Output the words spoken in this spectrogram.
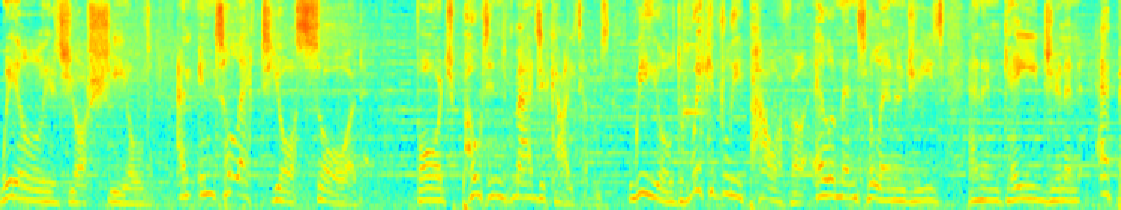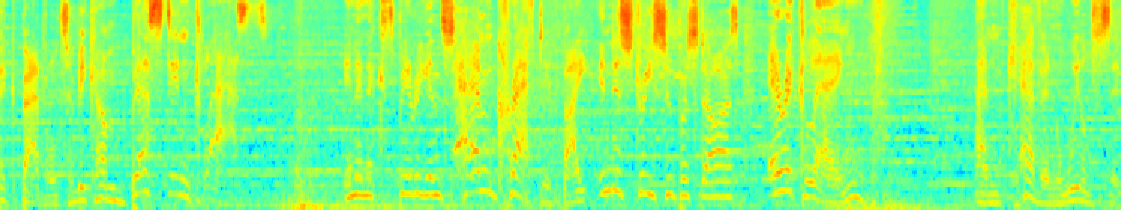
Will is your shield, and intellect your sword. Forge potent magic items, wield wickedly powerful elemental energies, and engage in an epic battle to become best in class. In an experience handcrafted by industry superstars Eric Lang and Kevin Wilson.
